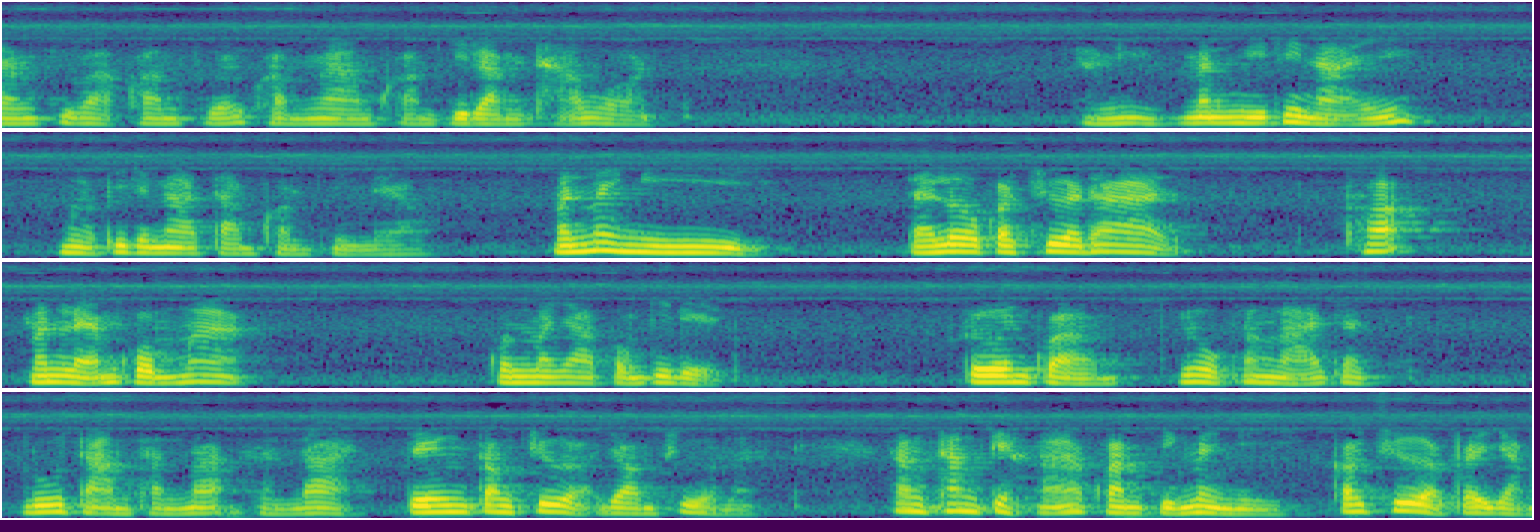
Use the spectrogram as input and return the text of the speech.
ดังที่ว่าความสวยความงามความจีรังถาวรอันนี้มันมีที่ไหน เมื่อพิจารณาตามความจริงแล้ว มันไม่มี แต่โลกก็เชื่อได้ เพราะมันแหลมคมมาก คนมายาของกิเลสเกินกว่าโลกทั้งหลายจะรู้ตามธรรมะนั้นได้ จึงต้องเชื่อยอมเชื่อมัน ทั้งทั้งที่หาความจริงไม่มี ก็เชื่อไปอย่าง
